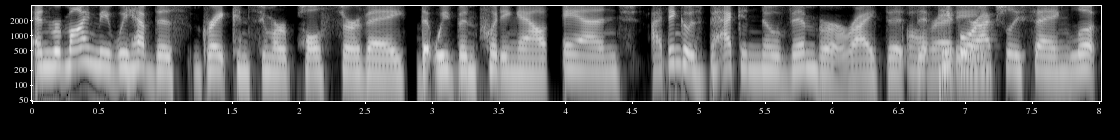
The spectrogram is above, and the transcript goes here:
And remind me, we have this great consumer pulse survey that we've been putting out. And I think it was back in November, right? That, that people were actually saying, look,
